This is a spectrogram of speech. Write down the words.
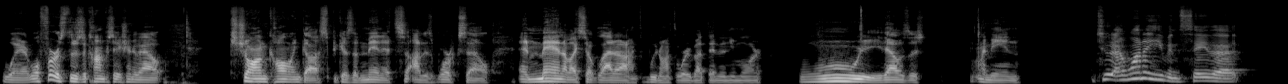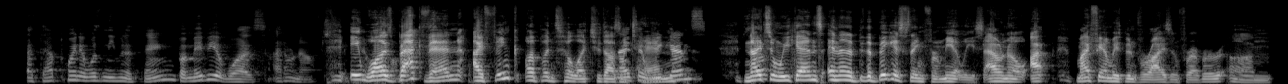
where, well, first there's a conversation about Shawn calling Gus because of minutes on his work cell. And man, am I so glad I don't to, we don't have to worry about that anymore. Woo, that was a, I mean, Dude, I want to even say that at that point it wasn't even a thing, but maybe it was. I don't know. It was recall. back then. I think up until like 2010. nights and weekends. nights and weekends and then the, the biggest thing for me at least i don't know i my family's been verizon forever um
